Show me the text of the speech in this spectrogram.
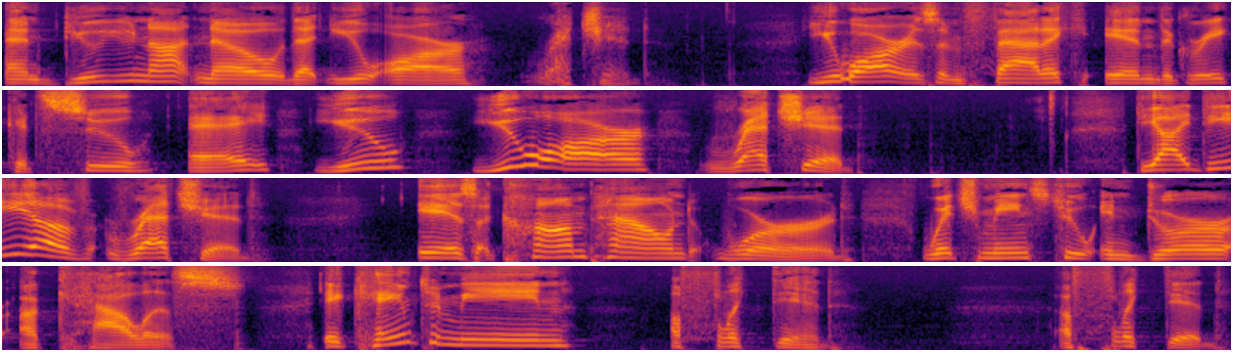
And do you not know that you are wretched? You are is emphatic in the Greek. It's su a. You, you are wretched. The idea of wretched is a compound word which means to endure a callous. It came to mean afflicted. Afflicted.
